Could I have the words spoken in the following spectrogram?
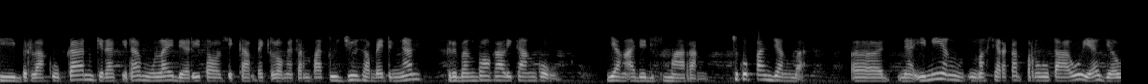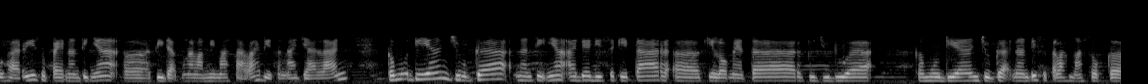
diberlakukan kira-kira mulai dari tol Cikampek kilometer 47 sampai dengan gerbang tol Kali Kangkung yang ada di Semarang. Cukup panjang, Mbak. Uh, nah ini yang masyarakat perlu tahu ya jauh hari supaya nantinya uh, tidak mengalami masalah di tengah jalan. Kemudian juga nantinya ada di sekitar uh, kilometer 72. Kemudian juga nanti setelah masuk ke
